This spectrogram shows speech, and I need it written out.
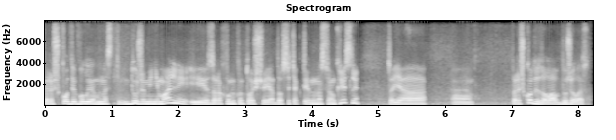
Перешкоди були дуже мінімальні, і за рахунком того, що я досить активний на своєму кріслі, то я е, перешкоди долав дуже легко.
